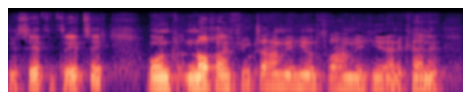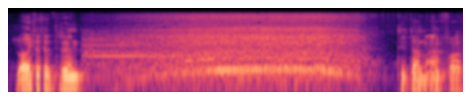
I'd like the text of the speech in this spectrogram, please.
Ihr seht, die dreht sich. Und noch ein Future haben wir hier. Und zwar haben wir hier eine kleine Leuchte drin. Die dann einfach,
